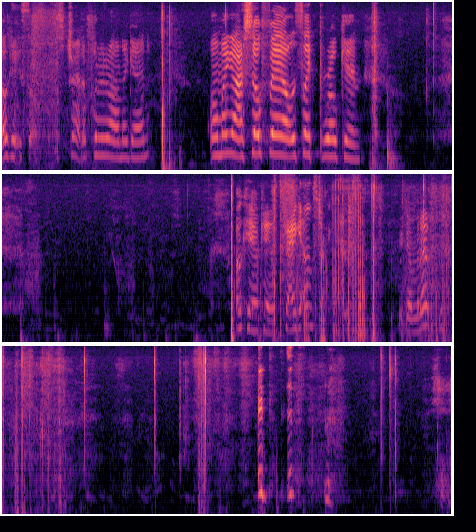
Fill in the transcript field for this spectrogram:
Okay, so let's try to put it on again. Oh my gosh, so fail. It's like broken. Okay, okay, let's try again. Let's try again. We're coming up. It's it's okay.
